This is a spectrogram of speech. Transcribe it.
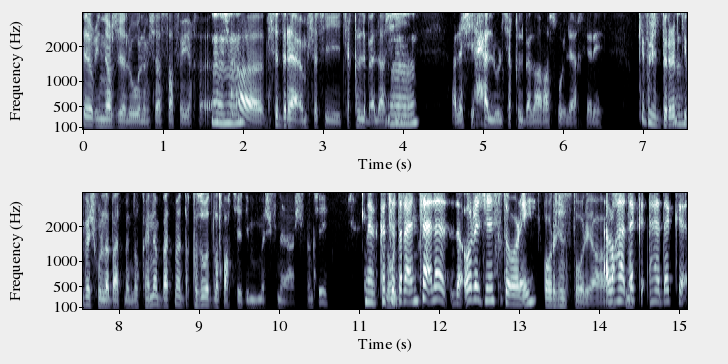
ال pèlerinage ديالو ولا مشى صافي. مشى مشى دراعو مشى تي- تيقلب على شي على شي حل ولا تيقلب على راسو إلى آخره. كيفاش درب. كيفاش ولا باتمان؟ donc هنا باتمان قزو هاد la partie هادي ما شفناهاش فهمتي؟ كتهضر انت على the origin story origin story آه. alors هذاك هذاك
